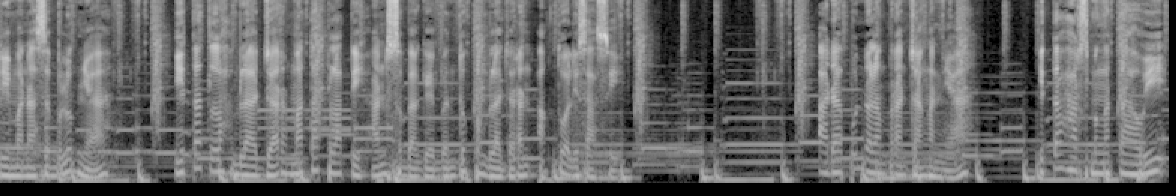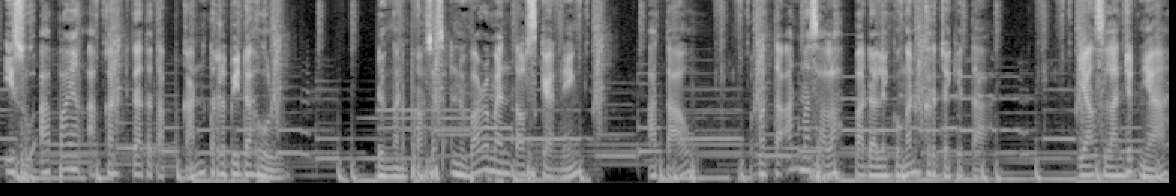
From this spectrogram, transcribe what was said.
Di mana sebelumnya kita telah belajar mata pelatihan sebagai bentuk pembelajaran aktualisasi. Adapun dalam perancangannya, kita harus mengetahui isu apa yang akan kita tetapkan terlebih dahulu dengan proses environmental scanning atau pemetaan masalah pada lingkungan kerja kita. Yang selanjutnya,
